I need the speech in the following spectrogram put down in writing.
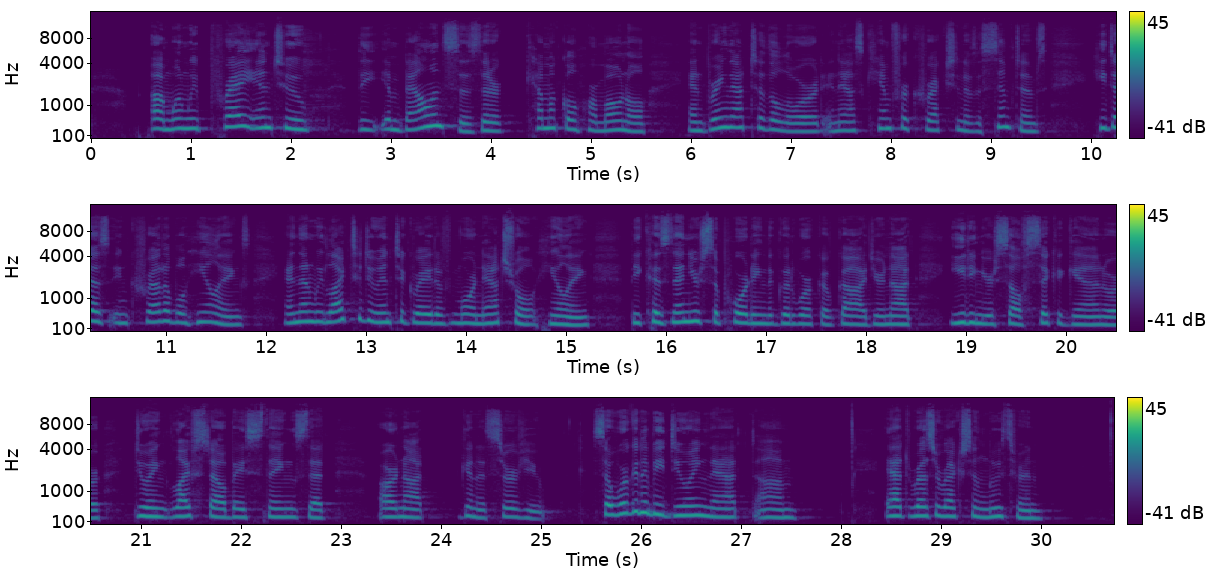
Um, when we pray into the imbalances that are chemical, hormonal, and bring that to the Lord and ask Him for correction of the symptoms, He does incredible healings. And then we like to do integrative, more natural healing because then you're supporting the good work of God. You're not eating yourself sick again or doing lifestyle based things that are not going to serve you. So we're going to be doing that um, at Resurrection Lutheran.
